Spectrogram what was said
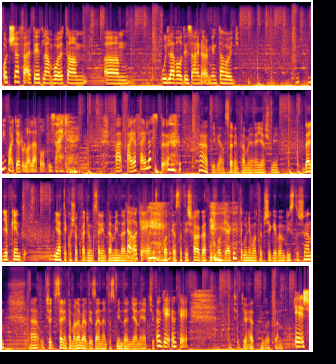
ott se feltétlen voltam um, úgy level designer, mint ahogy mi magyarul a level designer? Pályafejlesztő? Hát igen, szerintem ilyesmi. De egyébként játékosok vagyunk, szerintem mindannyian, oh, okay. ezt a podcastot is hallgatni fogják túlnyomó többségében biztosan. Úgyhogy szerintem a level designert ezt mindannyian értjük. Oké, okay, oké. Okay. Úgyhogy jöhet nyugodtan. És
